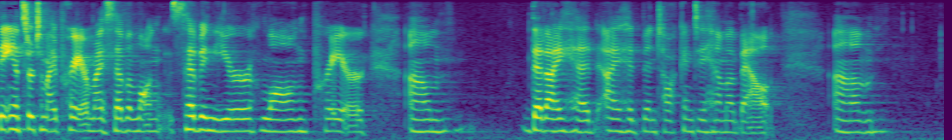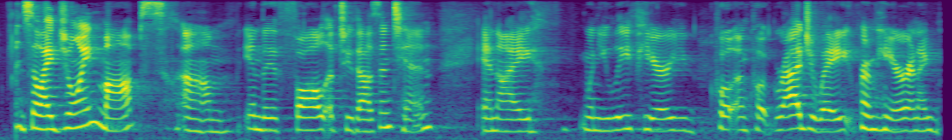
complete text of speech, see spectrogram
the answer to my prayer, my seven long, seven year long prayer um, that I had I had been talking to Him about. Um, and so I joined MOPS um, in the fall of 2010, and I when you leave here, you quote unquote graduate from here. And I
